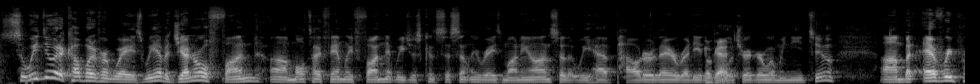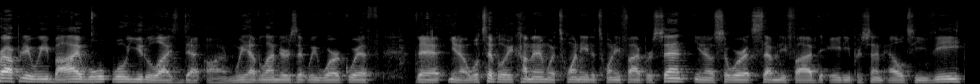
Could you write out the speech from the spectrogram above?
So we do it a couple different ways. We have a general fund, uh, multifamily fund that we just consistently raise money on, so that we have powder there ready to okay. pull the trigger when we need to. Um, but every property we buy, we'll, we'll utilize debt on. We have lenders that we work with that you know will typically come in with 20 to 25 percent you know so we're at 75 to 80 percent ltv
